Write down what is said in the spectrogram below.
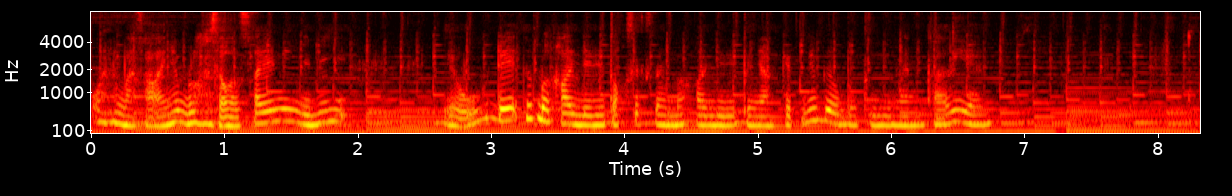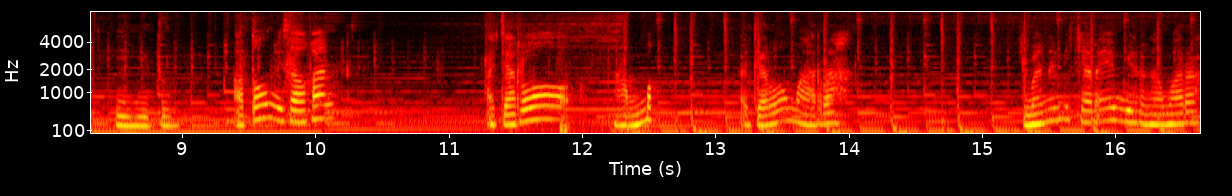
Wah masalahnya belum selesai nih jadi ya udah itu bakal jadi toxic dan bakal jadi penyakit juga buat hubungan kalian. Kayak gitu. Atau misalkan pacar lo ngambek pacar lo marah gimana nih caranya biar nggak marah?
